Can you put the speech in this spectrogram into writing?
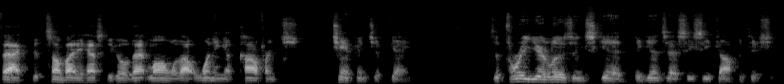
fact that somebody has to go that long without winning a conference championship game. It's a three year losing skid against SEC competition.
